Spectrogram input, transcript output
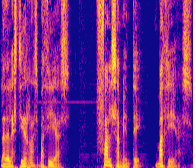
la de las tierras vacías, falsamente vacías.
